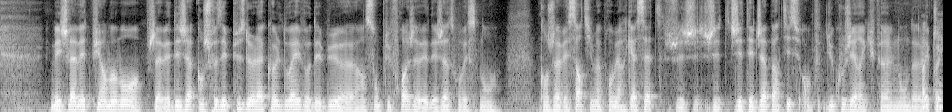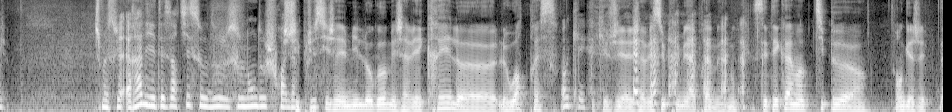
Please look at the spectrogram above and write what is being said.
mais je l'avais depuis un moment. Hein. Je l'avais déjà, quand je faisais plus de la cold wave au début, un son plus froid, j'avais déjà trouvé ce nom. Quand j'avais sorti ma première cassette, j'étais déjà parti sur. En fait, du coup, j'ai récupéré le nom de l'époque. Je me souviens, Rad, il était sorti sous, sous le nom Douche Froide. Je sais plus si j'avais mis le logo, mais j'avais créé le, le WordPress. Ok. Que j'avais supprimé après. Mais donc, c'était quand même un petit peu euh, engagé.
